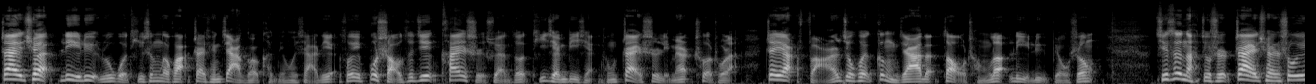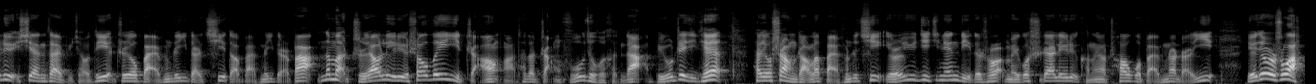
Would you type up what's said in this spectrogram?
债券利率如果提升的话，债券价格肯定会下跌。所以不少资金开始选择提前避险，从债市里面撤出来，这样反而就会更加的造成了利率飙升。其次呢，就是债券收益率现在比较低，只有百分之一点七到百分之一点八。那么只要利率稍微一涨啊，它的涨幅就会很大。比如这几天它就上涨了百分之七。有人预计今年底的时候，美国实债利率可能要超过百分之二点一，也就是说啊，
